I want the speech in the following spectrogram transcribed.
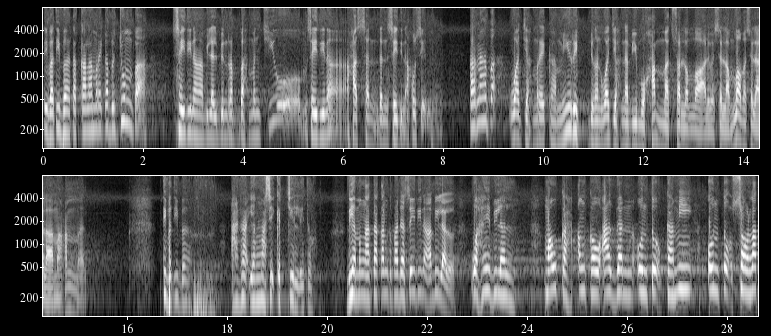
Tiba-tiba tatkala mereka berjumpa, Sayyidina Bilal bin Rabbah mencium Sayyidina Hasan dan Sayyidina Husain. Karena apa? Wajah mereka mirip dengan wajah Nabi Muhammad sallallahu alaihi wasallam. Allahumma shalli ala Muhammad. Tiba-tiba anak yang masih kecil itu dia mengatakan kepada Sayyidina Bilal, "Wahai Bilal, maukah engkau azan untuk kami untuk sholat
